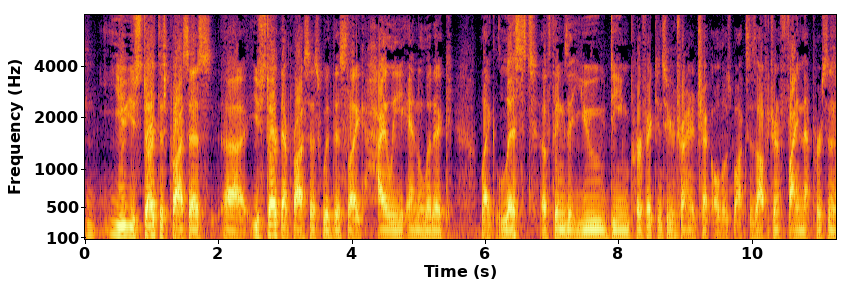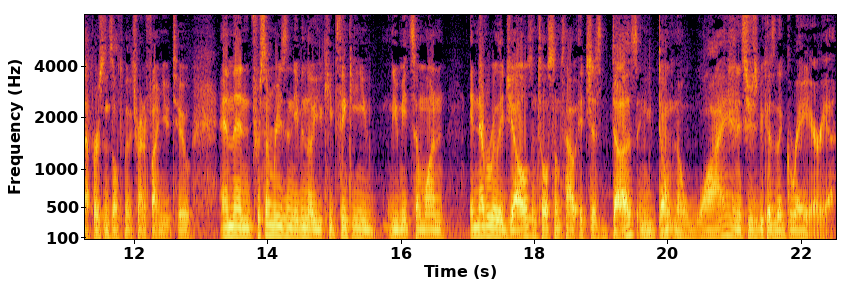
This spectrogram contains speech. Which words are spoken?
You you start this process. Uh, you start that process with this like highly analytic like list of things that you deem perfect and so you're trying to check all those boxes off you're trying to find that person and that person's ultimately trying to find you too and then for some reason even though you keep thinking you you meet someone it never really gels until somehow it just does and you don't know why and it's usually because of the gray area.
